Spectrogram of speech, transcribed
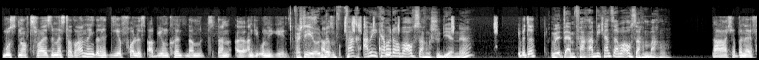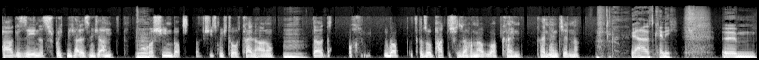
mussten noch zwei Semester dranhängen, dann hätten sie ihr volles Abi und könnten damit dann äh, an die Uni gehen. Verstehe. Und Aber mit dem Fachabi kann man doch aber auch Sachen studieren, ne? Wie bitte? Mit deinem Fachabi kannst du aber auch Sachen machen. Na, ich habe eine FH gesehen, das spricht mich alles nicht an. Ja. Maschinenbau, schießt mich tot, keine Ahnung. Hm. Da da auch überhaupt für so praktische Sachen habe überhaupt kein, kein Händchen, ne? Ja, das kenne ich. Ähm,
